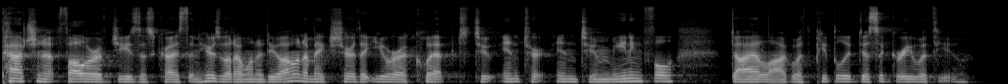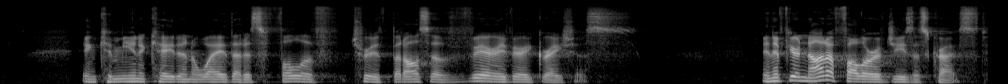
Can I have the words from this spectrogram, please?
passionate follower of Jesus Christ, then here's what I want to do I want to make sure that you are equipped to enter into meaningful dialogue with people who disagree with you and communicate in a way that is full of truth, but also very, very gracious. And if you're not a follower of Jesus Christ,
